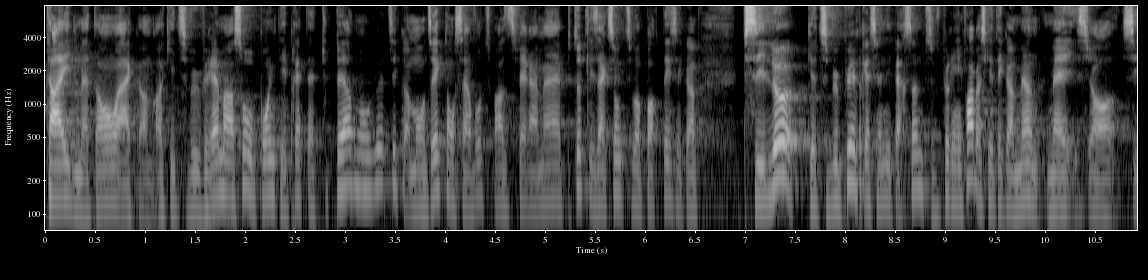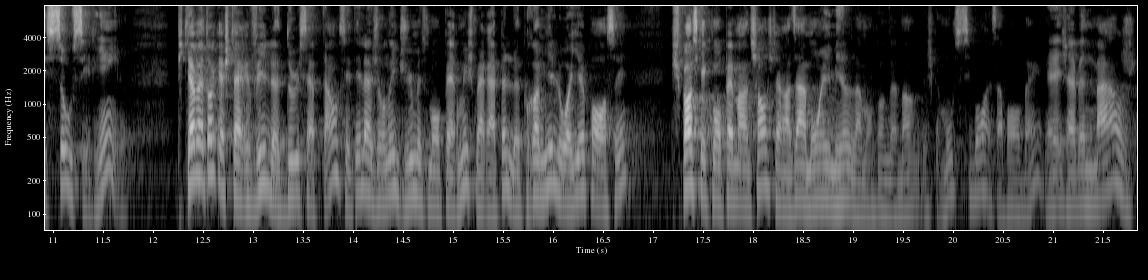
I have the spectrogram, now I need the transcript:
taille, mettons, à comme, OK, tu veux vraiment ça au point que tu es prêt à tout perdre, mon gars. comme on dirait que ton cerveau, tu penses différemment. Puis toutes les actions que tu vas porter, c'est comme. Puis c'est là que tu veux plus impressionner personne, tu veux plus rien faire parce que tu es comme, man, mais genre, c'est ça ou c'est rien. Puis quand, mettons, que je suis arrivé le 2 septembre, c'était la journée que j'ai eu mon permis, je me rappelle, le premier loyer passé je pense qu'avec mon paiement de change, j'étais rendu à moins 1000 dans mon compte de banque. Je suis comme, oh, c'est bon, ça va bien. Mais j'avais une marge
